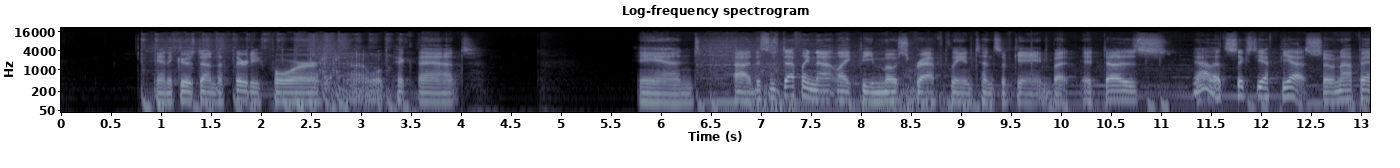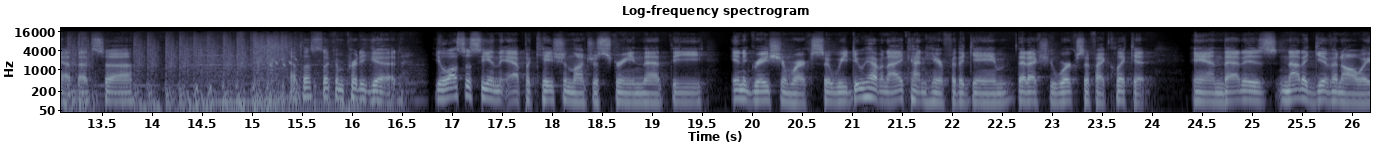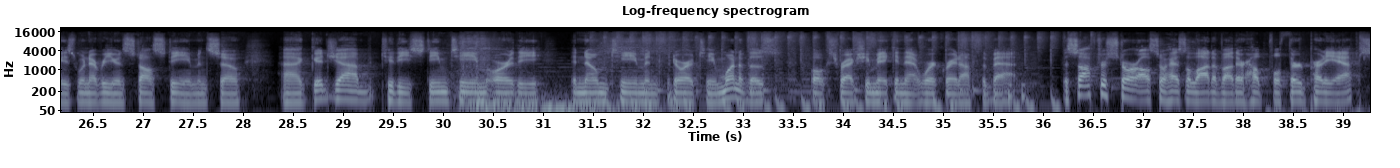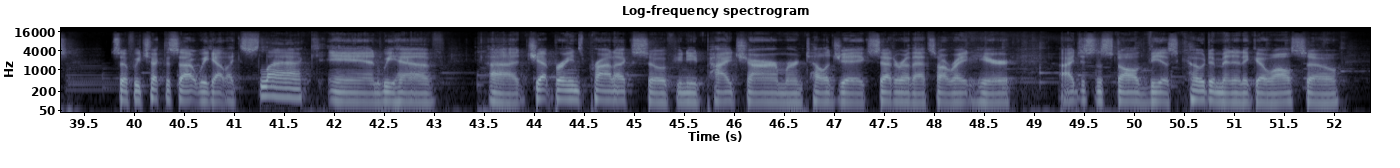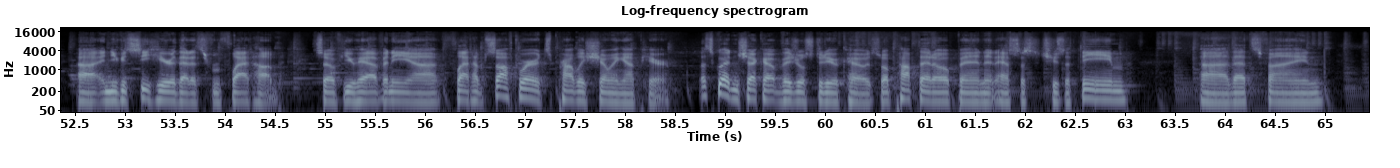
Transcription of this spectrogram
And it goes down to 34. Uh, we'll pick that. And uh, this is definitely not like the most graphically intensive game, but it does, yeah, that's 60 FPS, so not bad. That's, uh, that's looking pretty good. You'll also see in the application launcher screen that the integration works. So we do have an icon here for the game that actually works if I click it. And that is not a given always whenever you install Steam. And so uh, good job to the Steam team or the, the GNOME team and Fedora team, one of those folks, for actually making that work right off the bat. The software store also has a lot of other helpful third-party apps. So if we check this out, we got like Slack and we have uh, JetBrains products. So if you need PyCharm or IntelliJ, etc., that's all right here. I just installed VS Code a minute ago also. Uh, and you can see here that it's from FlatHub. So if you have any uh, FlatHub software, it's probably showing up here. Let's go ahead and check out Visual Studio Code. So I'll pop that open. It asks us to choose a theme. Uh, that's fine.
